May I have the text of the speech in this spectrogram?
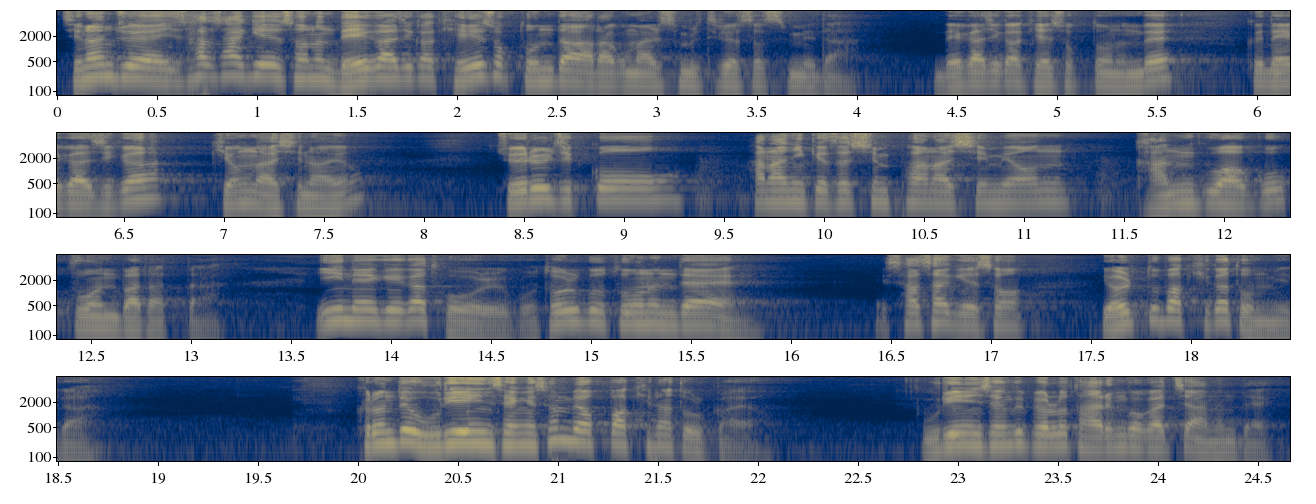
지난주에 사사기에서는 네 가지가 계속 돈다라고 말씀을 드렸었습니다. 네 가지가 계속 도는데 그 네 가지가 기억나시나요? 죄를 짓고 하나님께서 심판하시면 간구하고 구원받았다. 이 네 개가 돌고 돌고 도는데 사사기에서 열두 바퀴가 돕니다. 그런데 우리의 인생에서 몇 바퀴나 돌까요? 우리의 인생도 별로 다른 것 같지 않은데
